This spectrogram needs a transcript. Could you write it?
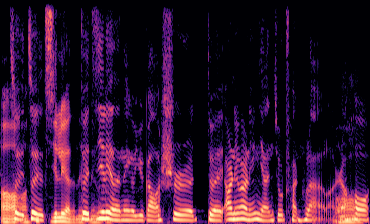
啊啊啊最最激烈的那个激烈的那个预告，是对二零二零年就传出来了，然哦后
